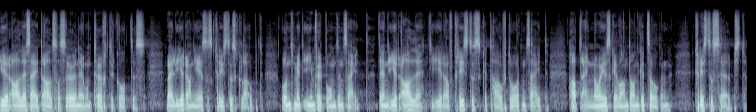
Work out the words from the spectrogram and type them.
Ihr alle seid also Söhne und Töchter Gottes, weil ihr an Jesus Christus glaubt und mit ihm verbunden seid. Denn ihr alle, die ihr auf Christus getauft worden seid, habt ein neues Gewand angezogen, Christus selbst.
